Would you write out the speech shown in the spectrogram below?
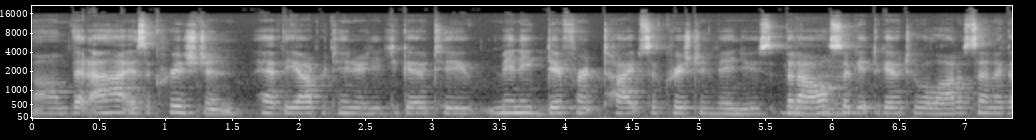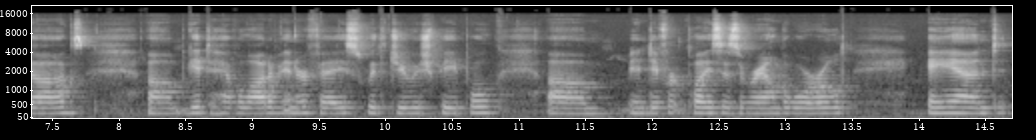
um, that I, as a Christian, have the opportunity to go to many different types of Christian venues, but mm-hmm. I also get to go to a lot of synagogues, um, get to have a lot of interface with Jewish people um, in different places around the world. And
